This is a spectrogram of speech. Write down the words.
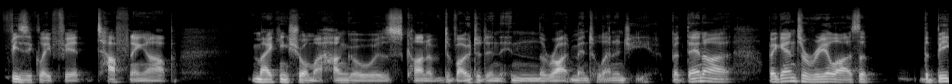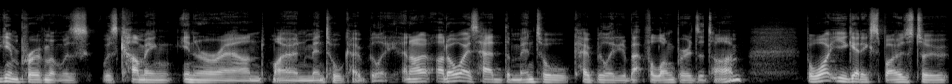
physically fit, toughening up, making sure my hunger was kind of devoted in, in the right mental energy. But then I began to realize that the big improvement was was coming in and around my own mental capability. And I, would always had the mental capability to bat for long periods of time. But what you get exposed to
